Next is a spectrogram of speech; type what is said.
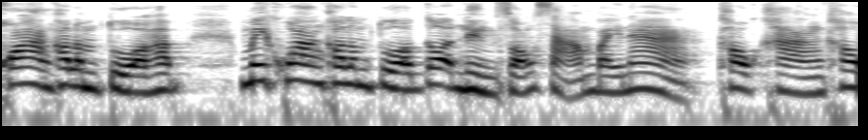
คว้างเข้าลำตัวครับ ไม่คว้างเข้าลำตัวก็ 1 2 3 ใบหน้า เข้าคางเข้า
